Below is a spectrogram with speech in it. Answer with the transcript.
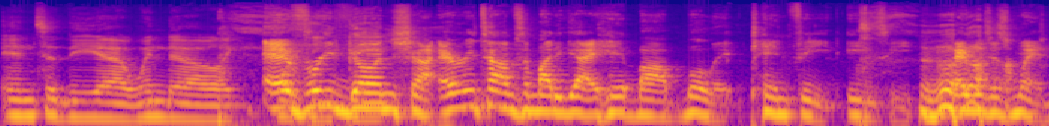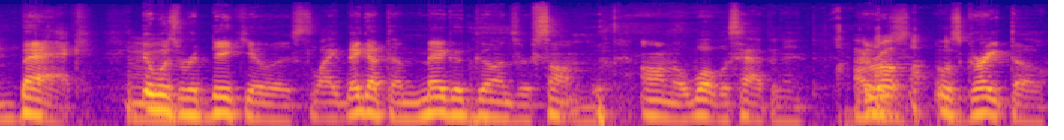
into the uh, window like Every 14 feet. gunshot, every time somebody got hit by a bullet, 10 feet, easy. they would just went back. It Mm. was ridiculous. Like, they got the mega guns or something. I don't know what was happening. I It wrote was, it was great, though.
